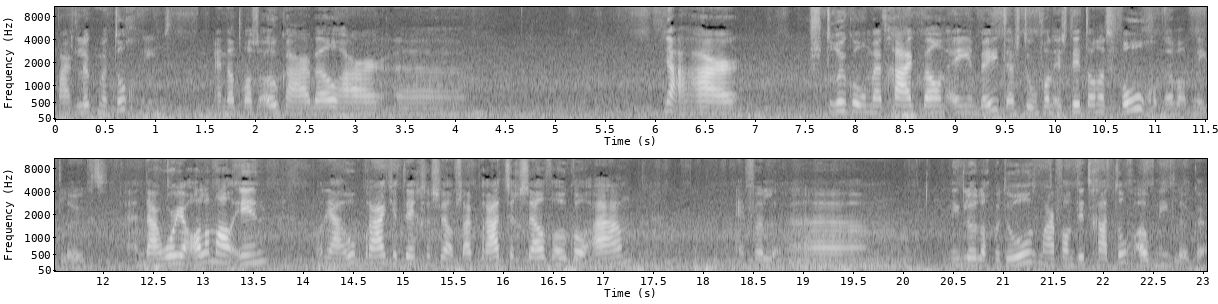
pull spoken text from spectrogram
Maar het lukt me toch niet. En dat was ook haar wel haar. Uh, ja, haar struggle met ga ik wel een EMB-test doen? Van is dit dan het volgende wat niet lukt? En daar hoor je allemaal in want ja, hoe praat je tegen zichzelf? Zij praat zichzelf ook al aan. Even uh, niet lullig bedoeld, maar van dit gaat toch ook niet lukken.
